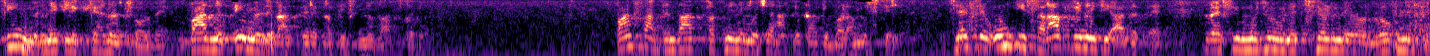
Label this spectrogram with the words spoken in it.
तीन महीने के लिए कहना छोड़ दे। बाद में तीन महीने बाद तेरे पति से मैं बात करूँ। पाँच सात दिन बाद पत्नी ने मुझे आके कहा कि बड़ा मुश्किल जैसे उनकी शराब पीने की आदत है, वैसी मुझे उन्हें छेड़ने और रोकने की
